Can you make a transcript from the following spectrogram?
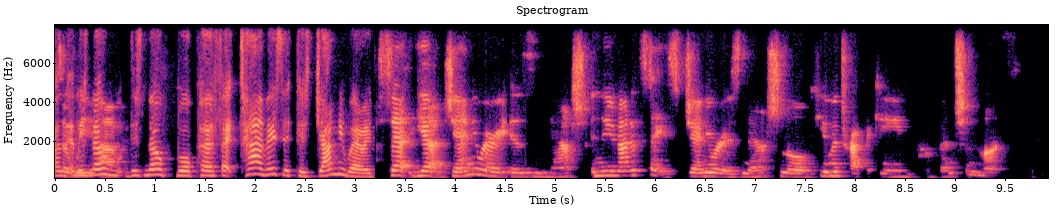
And So there's no have- there's no more perfect time, is it? Because January, Set, yeah, January is national in the United States. January is National Human Trafficking Prevention Month.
